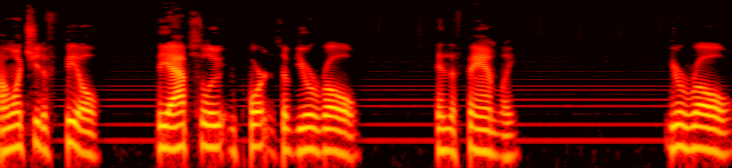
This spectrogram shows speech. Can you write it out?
I want you to feel the absolute importance of your role in the family your role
